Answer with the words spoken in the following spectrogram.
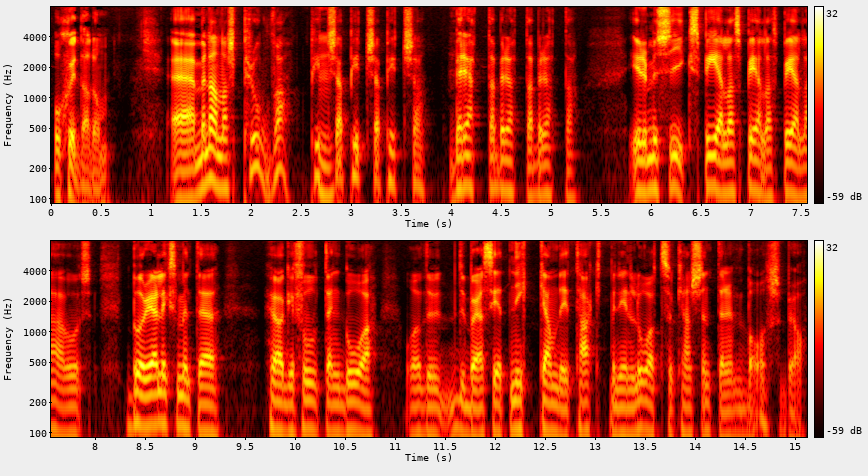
och skydda dem. Eh, men annars prova, pitcha, mm. pitcha, pitcha, berätta, berätta, berätta. Är det musik, spela, spela, spela och börja liksom inte högerfoten gå och du, du börjar se ett nickande i takt med din låt så kanske inte den var så bra.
